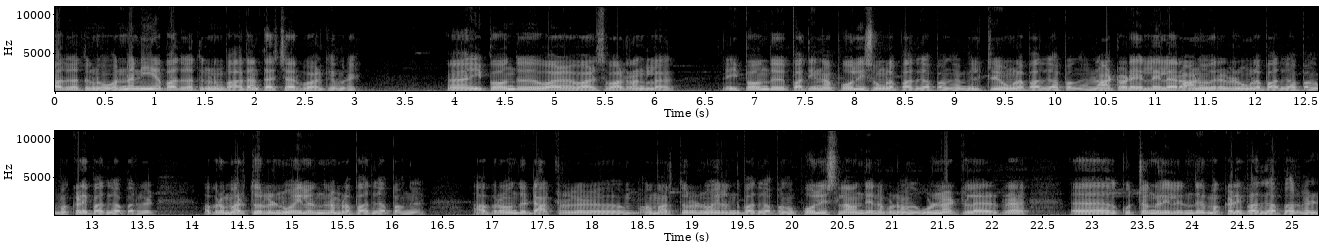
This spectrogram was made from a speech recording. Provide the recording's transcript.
பாதுகாத்துக்கணும். ஒன்றை நீயே பாதுகாத்துக்கணும்பா. அதான் தற்சார்பு வாழ்க்கை முறை. இப்போ வந்து வாழ் வாழ் வாழ்கிறாங்கல்ல இப்போ வந்து பார்த்தீங்கன்னா போலீஸ் உங்களை பாதுகாப்பாங்க. மிலிட்ரி உங்களை பாதுகாப்பாங்க. நாட்டோட எல்லையில் இராணுவ வீரர்கள் உங்களை பாதுகாப்பாங்க. மக்களை பாதுகாப்பார்கள். அப்புறம் மருத்துவர்கள் நோயிலிருந்து நம்மளை பாதுகாப்பாங்க. அப்புறம் வந்து டாக்டர்கள் மருத்துவர்கள் நோயிலிருந்து பாதுகாப்பாங்க. போலீஸ்லாம் வந்து என்ன பண்ணுவாங்க? உள்நாட்டில் இருக்கிற குற்றங்களிலிருந்து மக்களை பாதுகாப்பார்கள்.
